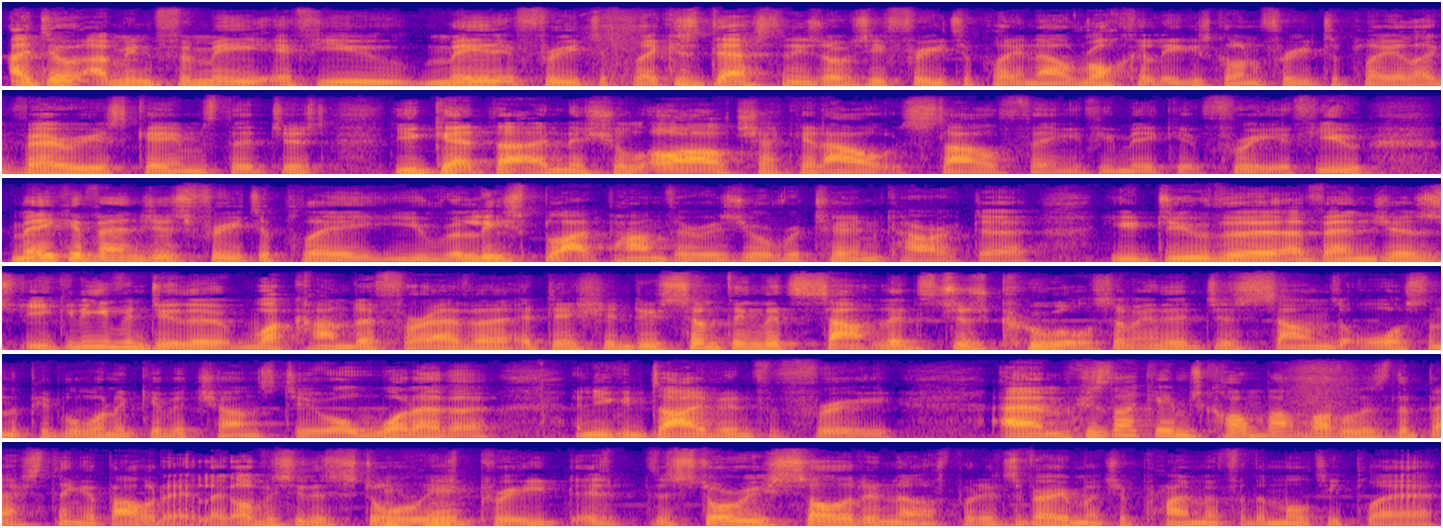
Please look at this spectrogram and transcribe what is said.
I don't I mean for me if you made it free to play because Destiny's obviously free to play now Rocket League's gone free to play like various games that just you get that initial oh I'll check it out style thing if you make it free. If you make Avengers free to play you release Black Panther as your return character you do the Avengers you can even do the Wakanda Forever edition do something that sound that's just cool something that just sounds awesome that people want to give a chance to or whatever and you can dive in for free. Um, because that game's combat model is the best thing about it. Like obviously the story's mm-hmm. pretty the story's solid enough but it's very much a primer for the multiplayer,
